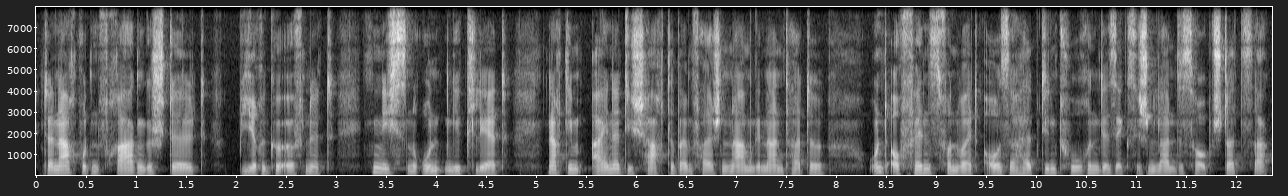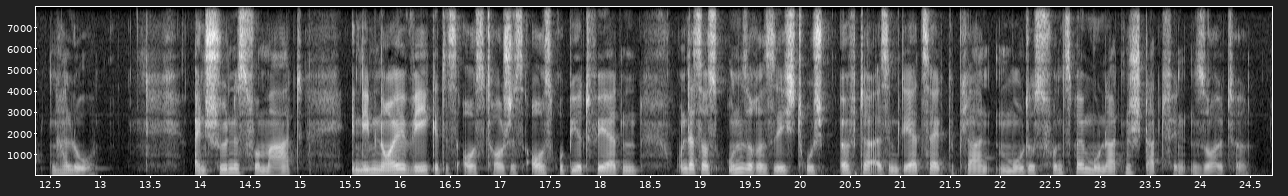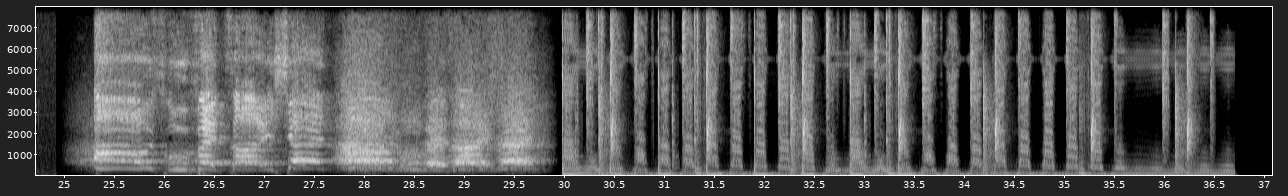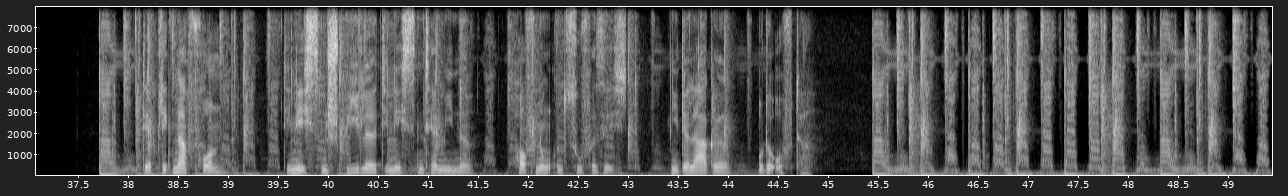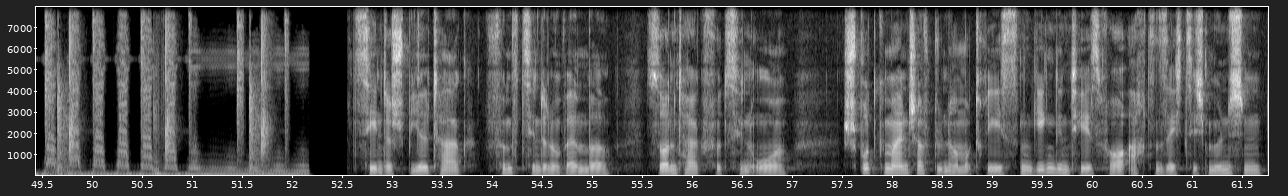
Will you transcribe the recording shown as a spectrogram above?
Danach wurden Fragen gestellt, Biere geöffnet, die nächsten Runden geklärt, nachdem einer die Scharte beim falschen Namen genannt hatte und auch Fans von weit außerhalb den Toren der sächsischen Landeshauptstadt sagten Hallo. Ein schönes Format, in dem neue Wege des Austausches ausprobiert werden und das aus unserer Sicht ruhig öfter als im derzeit geplanten Modus von zwei Monaten stattfinden sollte. Der Blick nach vorn. Die nächsten Spiele, die nächsten Termine. Hoffnung und Zuversicht. Niederlage oder Ufter. Zehnter Spieltag, 15. November, Sonntag 14 Uhr. Sportgemeinschaft Dynamo Dresden gegen den TSV 1860 München.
